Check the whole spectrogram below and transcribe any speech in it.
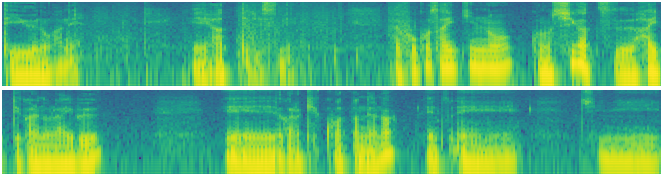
ていうのがね、えー、あってですね。ここ最近のこの4月入ってからのライブ、えー、だから結構あったんだよな。えー、えー、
